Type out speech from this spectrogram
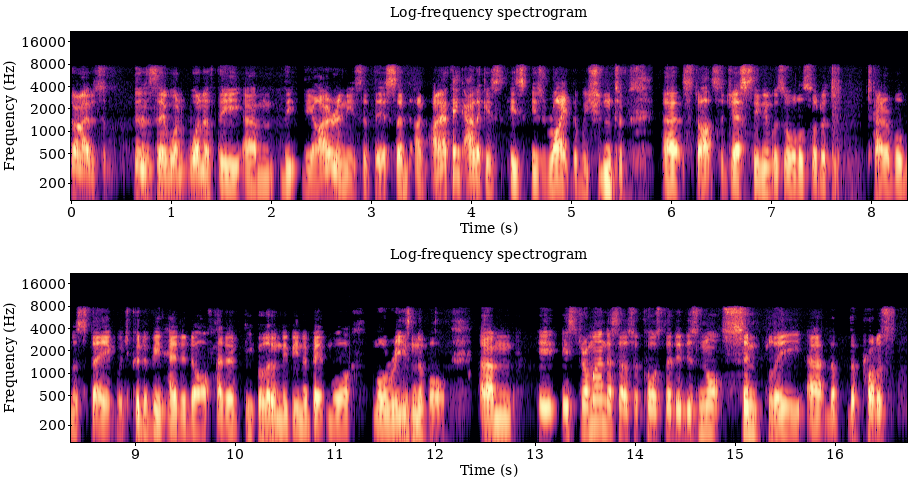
Sorry, I was to say one one of the um, the, the, ironies of this, and, and, I think Alec is, is, is right that we shouldn't uh, start suggesting it was all a sort of terrible mistake which could have been headed off had people only been a bit more more reasonable. Um, is to remind ourselves, of course, that it is not simply uh, the, the Protestant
